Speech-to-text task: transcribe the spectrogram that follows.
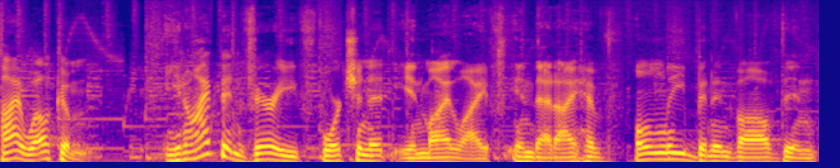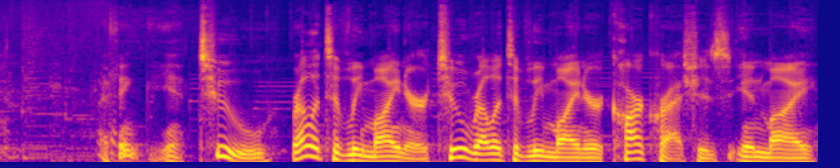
Hi, welcome. You know, I've been very fortunate in my life in that I have only been involved in, I think, yeah, two relatively minor, two relatively minor car crashes in my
